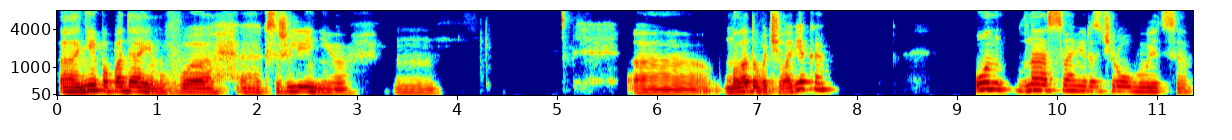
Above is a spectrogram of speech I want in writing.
а, не попадаем в, э, к сожалению, а, молодого человека, он в нас с вами разочаровывается,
